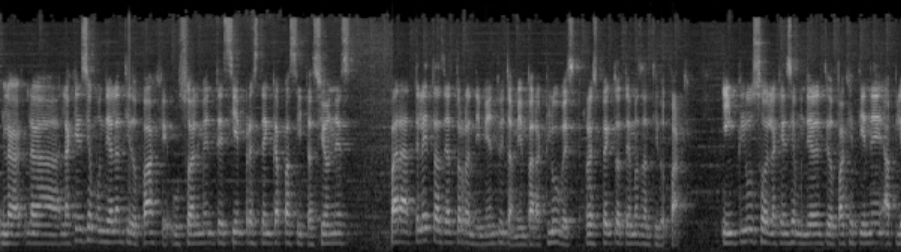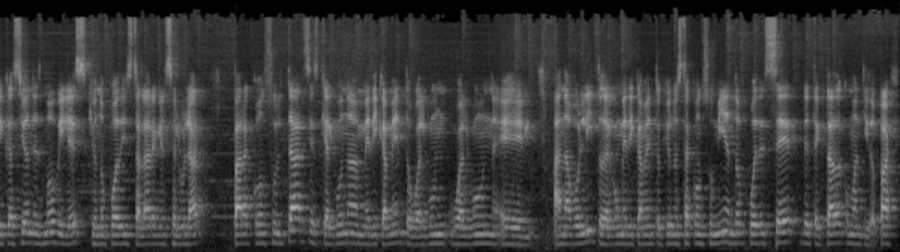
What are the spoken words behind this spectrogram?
la, Agencia Mundial Antidopaje usualmente siempre está en capacitaciones para atletas de alto rendimiento y también para clubes respecto a temas de antidopaje. Incluso la Agencia Mundial Antidopaje tiene aplicaciones móviles que uno puede instalar en el celular para consultar si es que algún medicamento o algún, o algún eh, anabolito de algún medicamento que uno está consumiendo puede ser detectado como antidopaje.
